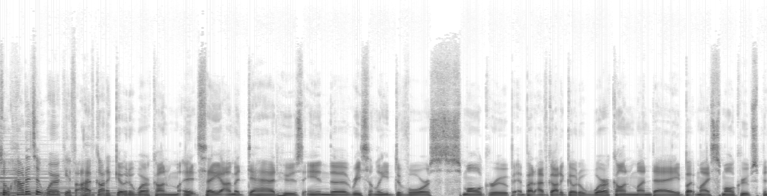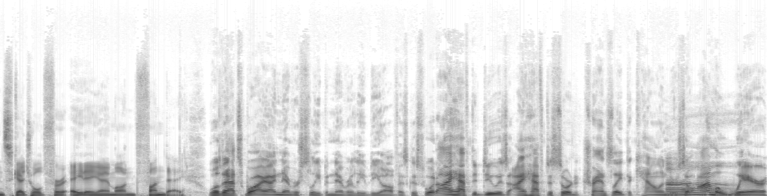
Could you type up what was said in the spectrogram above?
So how does it work if I've got to go to work on, say, I'm a dad who's in the recently divorced small group, eh, but I've got to go to work on Monday, but my small group's been scheduled for 8 a.m. on Fun Day. Well, that's why I never sleep and never leave the office because what I have to do is I have to sort of translate the calendar. So I'm aware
